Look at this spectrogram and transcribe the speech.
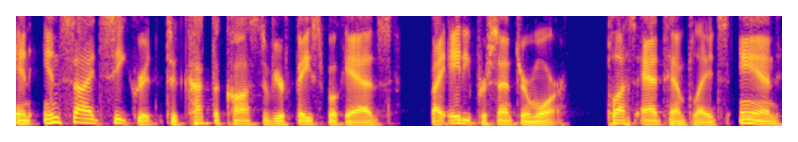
an inside secret to cut the cost of your Facebook ads by 80% or more, plus ad templates. And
